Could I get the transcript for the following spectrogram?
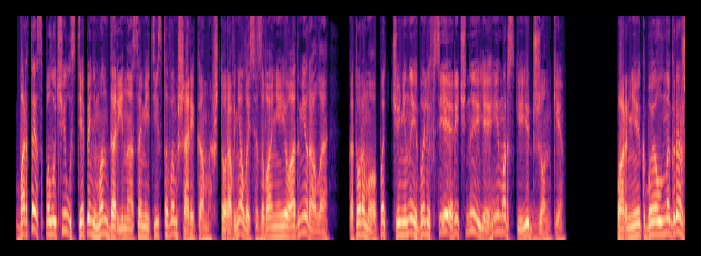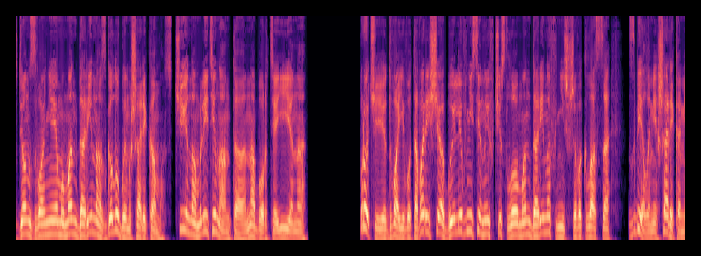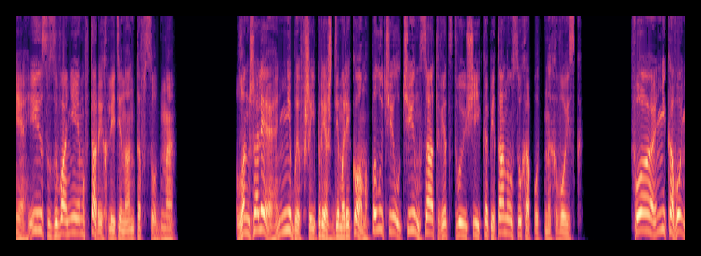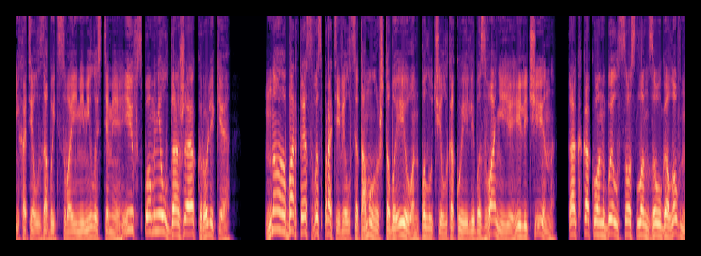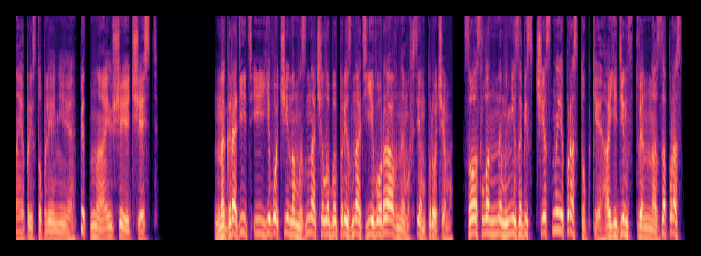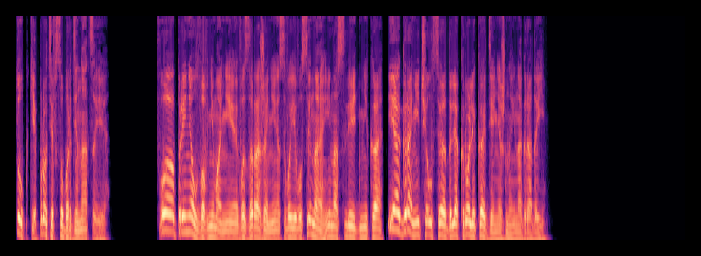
Бортес получил степень мандарина с аметистовым шариком, что равнялось званию адмирала, которому подчинены были все речные и морские джонки. Парник был награжден званием мандарина с голубым шариком, с чином лейтенанта на борте Иена. Прочие два его товарища были внесены в число мандаринов низшего класса с белыми шариками и с званием вторых лейтенантов судна. Ланжале, не бывший прежде моряком, получил чин, соответствующий капитану сухопутных войск. Фо никого не хотел забыть своими милостями и вспомнил даже о кролике, но Бартес воспротивился тому, чтобы и он получил какое-либо звание или чин, так как он был сослан за уголовное преступление, пятнающее честь. Наградить и его чином значило бы признать его равным всем прочим, сосланным не за бесчестные проступки, а единственно за проступки против субординации. Фо принял во внимание возражение своего сына и наследника и ограничился для кролика денежной наградой.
